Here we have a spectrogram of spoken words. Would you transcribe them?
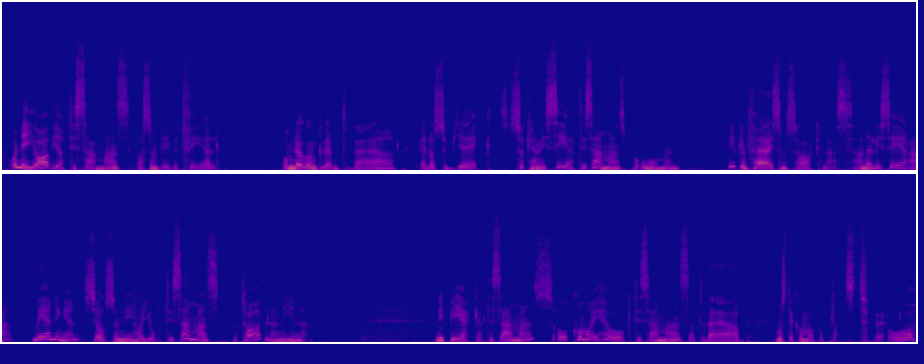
och ni avgör tillsammans vad som blivit fel. Om någon glömt verb eller subjekt så kan ni se tillsammans på ormen vilken färg som saknas. Analysera meningen så som ni har gjort tillsammans på tavlan innan. Ni pekar tillsammans och kommer ihåg tillsammans att verb måste komma på plats två.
